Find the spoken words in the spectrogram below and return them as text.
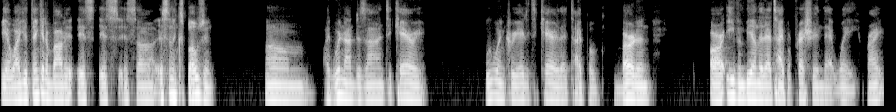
Yeah, while you're thinking about it, it's it's it's uh it's an explosion. Um, like we're not designed to carry, we weren't created to carry that type of burden or even be under that type of pressure in that way, right?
